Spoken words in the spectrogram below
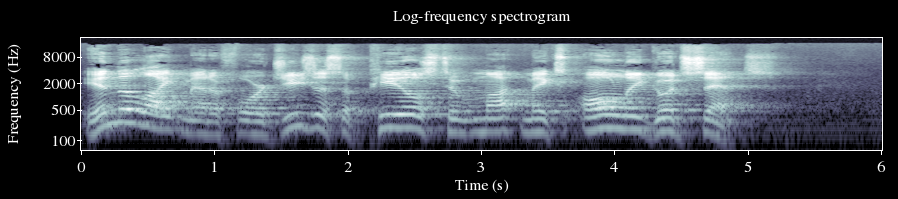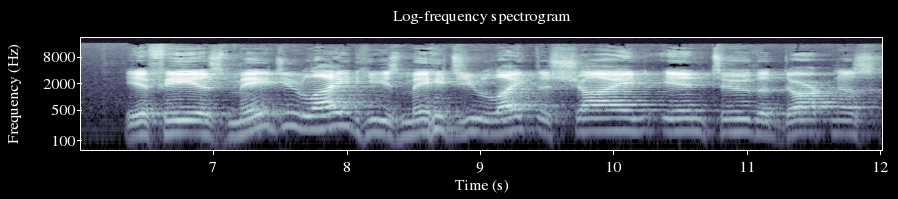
In the light metaphor, Jesus appeals to what makes only good sense. If he has made you light, he's made you light to shine into the darkness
